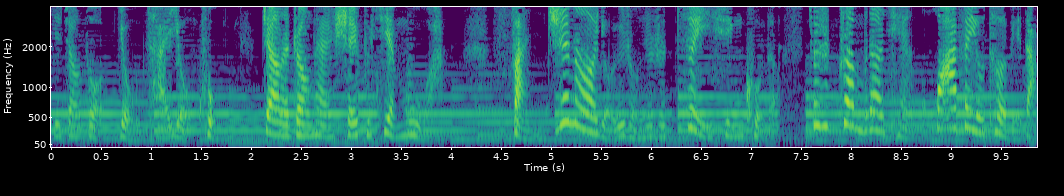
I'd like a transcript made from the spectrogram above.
就叫做有财有库，这样的状态谁不羡慕啊？反之呢，有一种就是最辛苦的，就是赚不到钱，花费又特别大，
